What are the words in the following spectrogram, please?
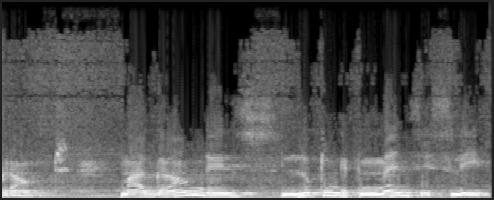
ground. My ground is looking at man's sleep.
